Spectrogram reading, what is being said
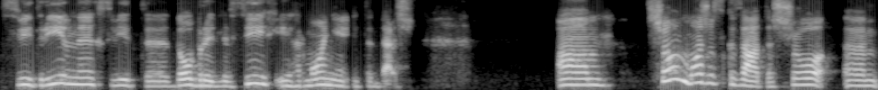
світ рівних, світ е, добрий для всіх, і гармонія, і так далі. Що можу сказати? Що е,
